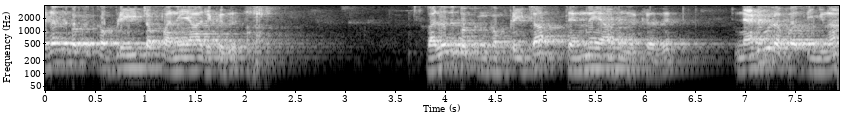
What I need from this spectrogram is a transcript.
இடது பக்கம் கம்ப்ளீட்டாக பனையாக இருக்குது. வலது பக்கம் கம்ப்ளீட்டாக தென்னையாக இருக்கிறது. நடுவில் பார்த்தீங்கன்னா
